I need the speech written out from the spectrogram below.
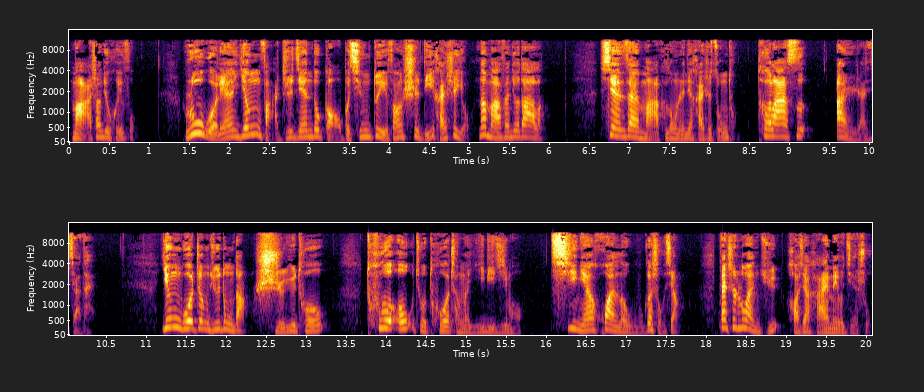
马上就回复：“如果连英法之间都搞不清对方是敌还是友，那麻烦就大了。”现在马克龙人家还是总统，特拉斯黯然下台，英国政局动荡，始于脱欧，脱欧就脱成了一地鸡毛，七年换了五个首相。但是乱局好像还没有结束，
